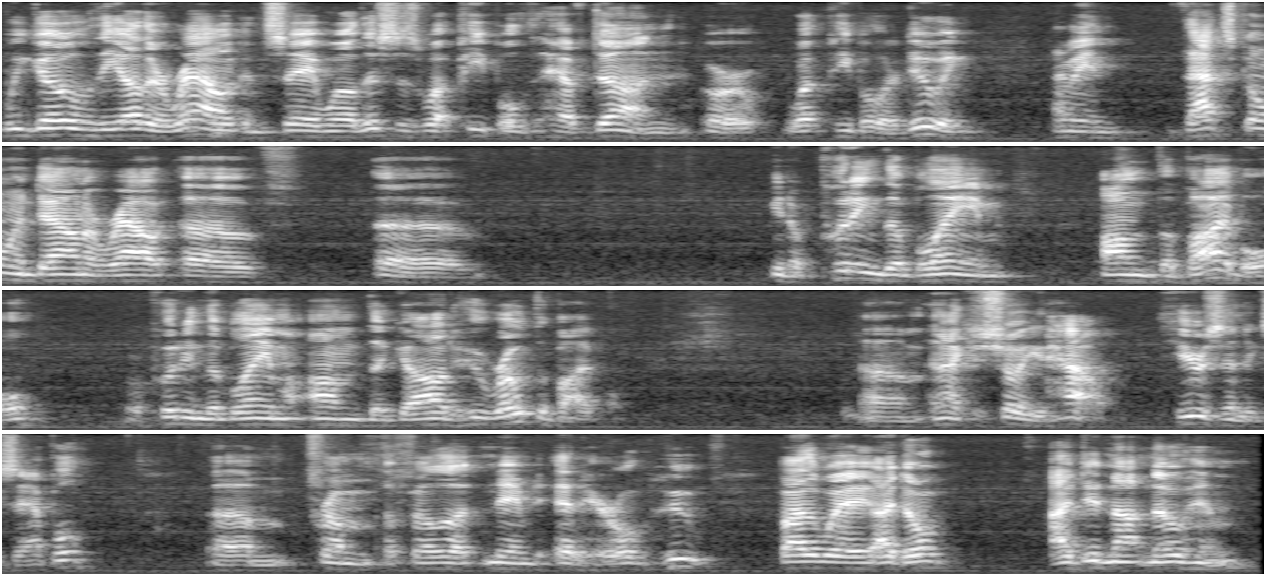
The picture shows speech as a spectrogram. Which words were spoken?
we go the other route and say, well, this is what people have done or what people are doing, I mean, that's going down a route of, uh, you know, putting the blame on the Bible or putting the blame on the God who wrote the Bible. Um, and I can show you how. Here's an example um, from a fellow named Ed Harrell, who, by the way, I don't, I did not know him.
